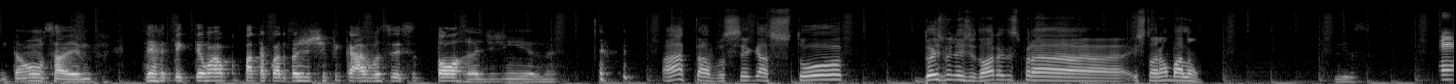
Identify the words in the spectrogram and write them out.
Então, sabe, tem que ter uma pataquada pra justificar você se torra de dinheiro, né? Ah, tá. Você gastou 2 milhões de dólares pra estourar um balão. Isso. É.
